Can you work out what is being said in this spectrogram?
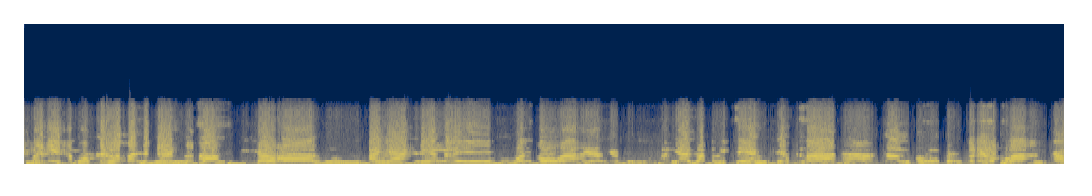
มามวดอเลยตอนนั้นครับก็เป็นไงครับว่าความรู้สึกที่เต็มแสนสีเสียงในมือนี่ครับผมแล้วก็บรรยากาศรอบกับอาญาเรียกไอ้วัดโตอะอัญาสักลิแจกเรียกมาก็ได้บอกว่าเอา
